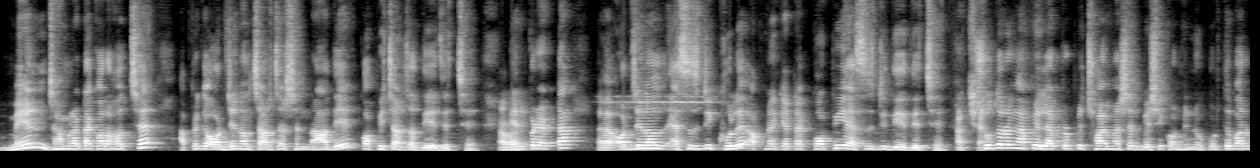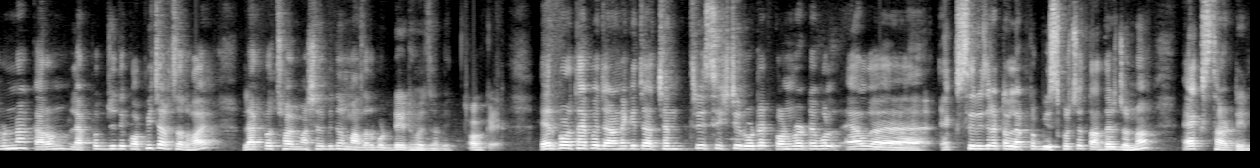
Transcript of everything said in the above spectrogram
মেন ঝামেলাটা করা হচ্ছে আপনাকে অরিজিনাল চার্জার সে না দিয়ে কপি চার্জার দিয়ে দিচ্ছে? এরপরে একটা অরিজিনাল এসএসডি খুলে আপনাকে একটা কপি এসএসডি দিয়ে দিচ্ছে। আচ্ছা। সুতরাং আপনি ল্যাপটপটি ছয় মাসের বেশি কন্টিনিউ করতে পারবেন না কারণ ল্যাপটপ যদি কপি চার্জার হয় ল্যাপটপ ছয় মাসের ভিতরে মাদারবোর্ড ডেড হয়ে যাবে। ওকে এরপর থাকবে যারা নাকি চাচ্ছেন three sixty rotated convertible X সিরিজের একটা ল্যাপটপ ইউজ করছে তাদের জন্য এক্স থার্টিন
